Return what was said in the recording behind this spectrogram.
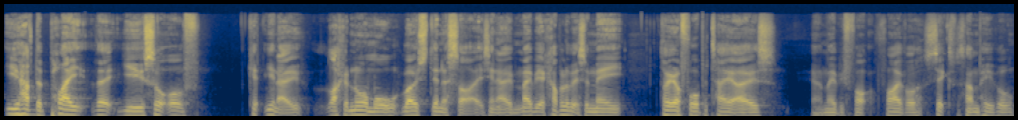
you have the plate that you sort of you know like a normal roast dinner size you know maybe a couple of bits of meat three or four potatoes you know, maybe fo- five or six for some people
